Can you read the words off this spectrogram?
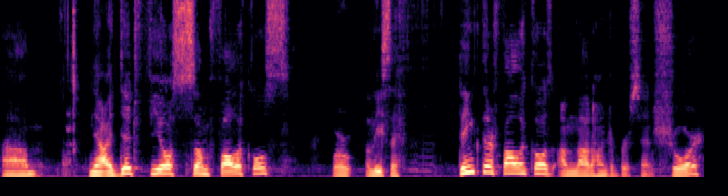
Um, now I did feel some follicles, or at least I think they're follicles. I'm not 100% sure,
